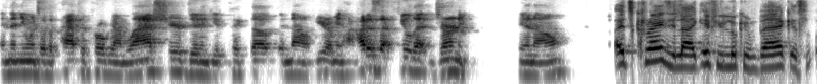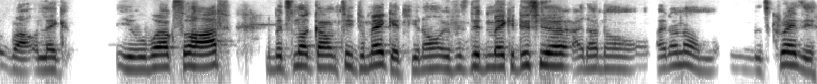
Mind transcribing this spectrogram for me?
and then you went to the Patriot program last year, didn't get picked up, and now here. I mean, how does that feel, that journey? You know? It's crazy. Like if you're looking back, it's wow. Like you work so hard, but it's not guaranteed to make it. You know, if it didn't make it this year, I don't know. I don't know. It's crazy.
